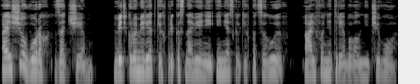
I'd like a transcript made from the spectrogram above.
А еще ворох зачем? Ведь кроме редких прикосновений и нескольких поцелуев, Альфа не требовал ничего.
